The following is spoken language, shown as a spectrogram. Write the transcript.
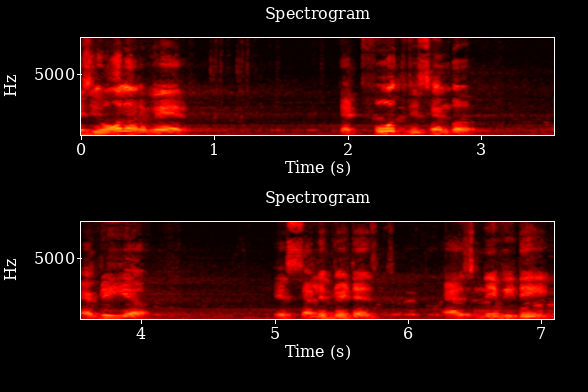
As you all are aware, that 4th December every year is celebrated as Navy Day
